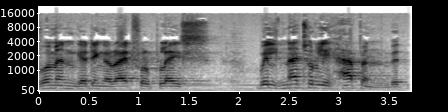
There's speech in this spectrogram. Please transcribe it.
women getting a rightful place will naturally happen with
